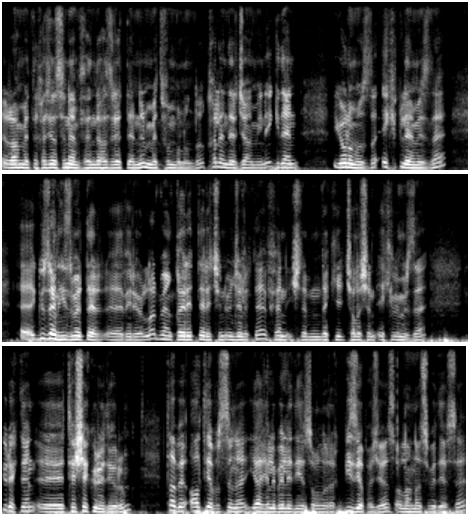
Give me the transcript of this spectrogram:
rahmetli Hacı Hasan Efendi Hazretlerinin metfun bulunduğu Kalender Camii'ne giden yolumuzda ekiplerimizle e, güzel hizmetler e, veriyorlar. Ben gayretler için öncelikle fen işlerindeki çalışan ekibimize yürekten e, teşekkür ediyorum. Tabi altyapısını Yahyalı Belediyesi olarak biz yapacağız Allah nasip ederse.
